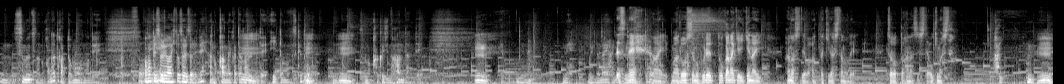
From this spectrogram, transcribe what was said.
うん、スムーズなのかなとかって思うので、まあ、本当にそれは人それぞれねあの考え方があるのでいいと思うんですけど、うん。うんうん。その各自の判断で、うん。うんね、無理のない範囲にですね。はい。まあどうしても触れとかなきゃいけない話ではあった気がしたのでちょろっと話しておきました。はい、うん。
